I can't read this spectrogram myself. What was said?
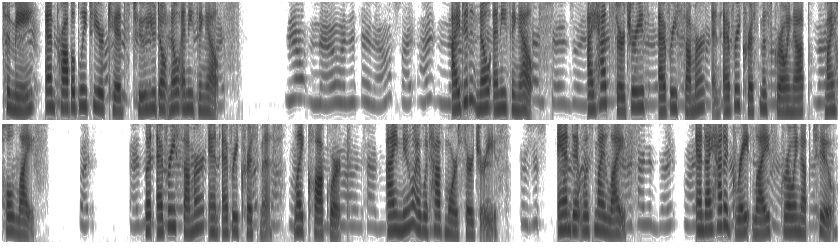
To me, and probably to your kids too, you don't know anything else. I didn't know anything else. I had surgeries every summer and every Christmas growing up, my whole life. But every summer and every Christmas, like clockwork, I knew I would have more surgeries. And it was my life. And I had a great life growing up too,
